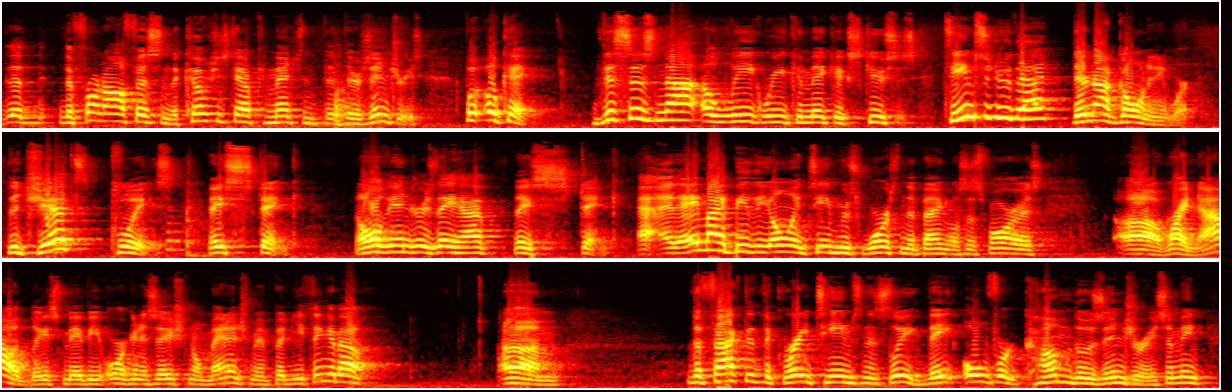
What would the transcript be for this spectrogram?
the, the front office and the coaching staff can mention that there's injuries, but okay, this is not a league where you can make excuses. Teams who do that, they're not going anywhere. The Jets, please, they stink. All the injuries they have, they stink. They might be the only team who's worse than the Bengals as far as uh, right now, at least, maybe organizational management. But you think about um, the fact that the great teams in this league they overcome those injuries. I mean,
